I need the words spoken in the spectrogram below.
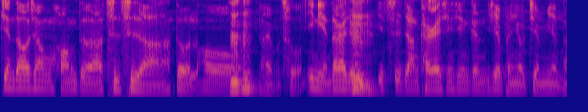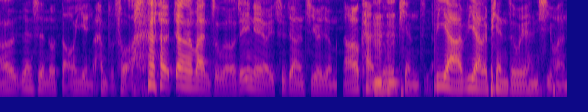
见到像黄德啊、赤赤啊，对，然后还不错。一年大概就一次这样开开心心跟一些朋友见面，然后认识很多导演，很不错啊，这样的满足了。我觉得一年有一次这样的机会就，然后看很多片子，VR VR 的片子我也很喜欢。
